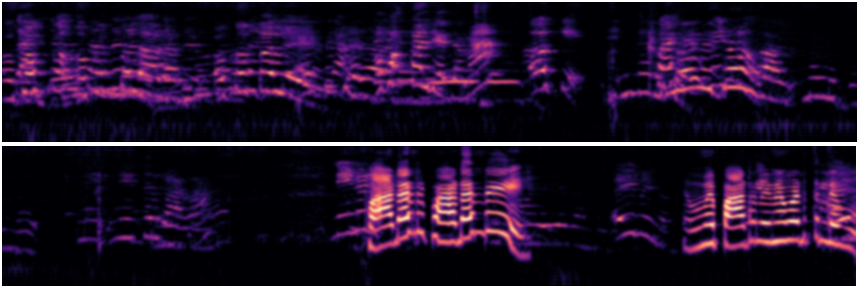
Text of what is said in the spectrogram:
ఒక్కొక్క ఓకే. పాడండి పాడండి. అయ్యి మీను ఏమో మీ పాటలు వినబడతలేవు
